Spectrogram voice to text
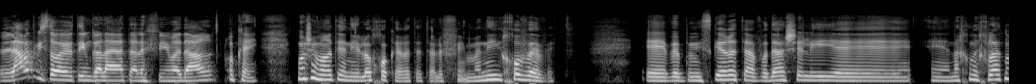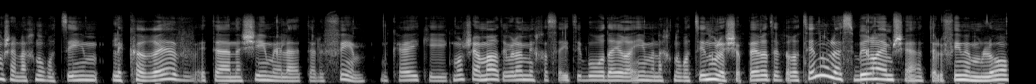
למה את מסתובבת עם גלאי עטלפים, הדר? אוקיי, כמו שאמרתי, אני לא חוקרת את אלפים, אני חובבת. אה, ובמסגרת העבודה שלי, אה, אה, אנחנו החלטנו שאנחנו רוצים לקרב את האנשים אל העטלפים, אוקיי? כי כמו שאמרתי, היו להם יחסי ציבור די רעים, אנחנו רצינו לשפר את זה ורצינו להסביר להם שהעטלפים הם לא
